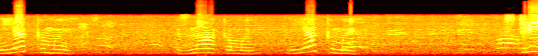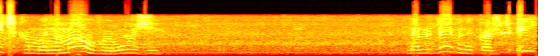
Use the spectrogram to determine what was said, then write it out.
Ніякими знаками, ніякими стрічками, нема огорожі. На людей вони кажуть, ей,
